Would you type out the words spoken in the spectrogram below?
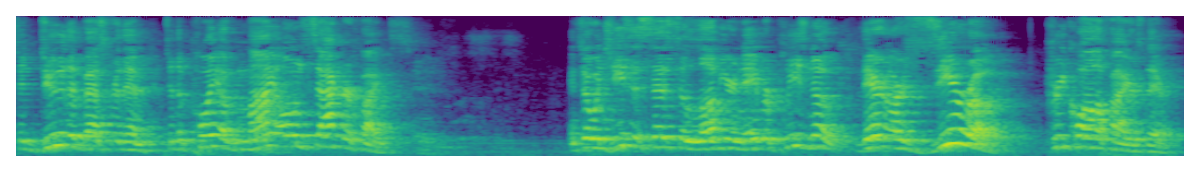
to do the best for them, to the point of my own sacrifice. And so when Jesus says to love your neighbor, please note, there are zero pre-qualifiers there.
